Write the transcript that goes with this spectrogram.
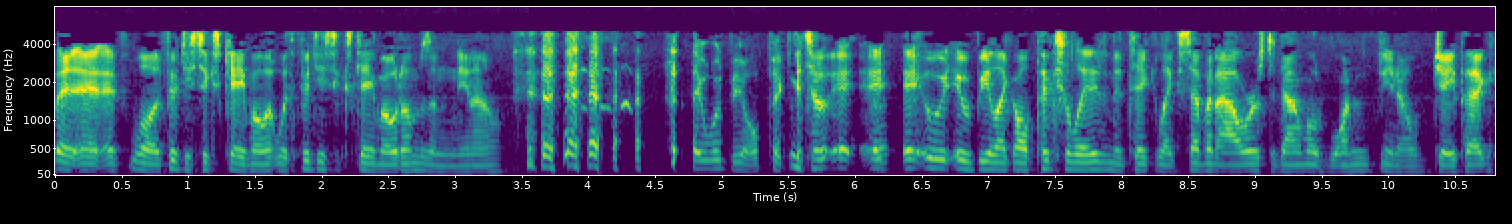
at, at, well at 56k mo- with 56k modems and you know they would be all pixelated. so it, it, it, would, it would be like all pixelated and it'd take like seven hours to download one you know JPEG.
